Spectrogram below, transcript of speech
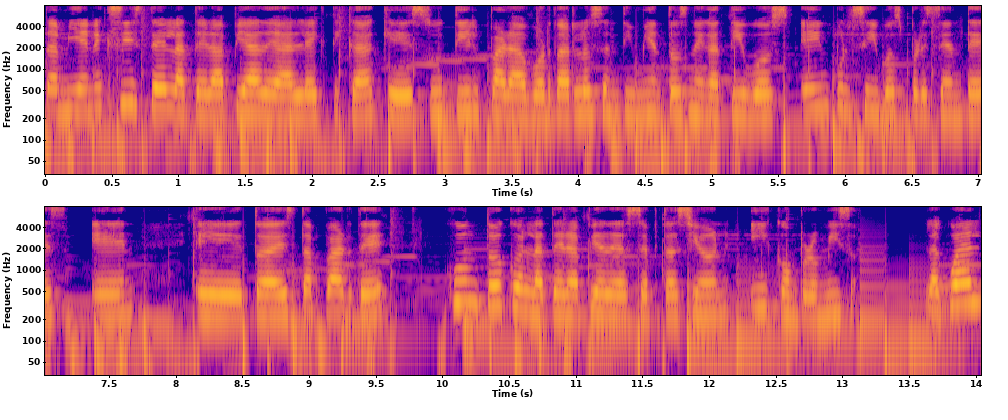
También existe la terapia dialéctica que es útil para abordar los sentimientos negativos e impulsivos presentes en eh, toda esta parte junto con la terapia de aceptación y compromiso, la cual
